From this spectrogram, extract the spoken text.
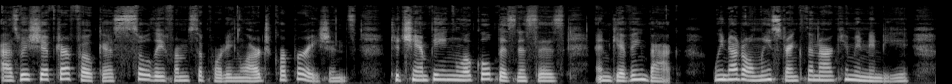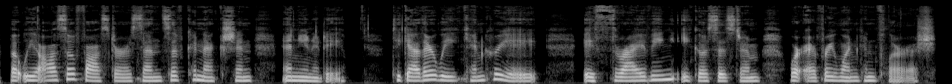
As we shift our focus solely from supporting large corporations to championing local businesses and giving back, we not only strengthen our community, but we also foster a sense of connection and unity. Together we can create a thriving ecosystem where everyone can flourish.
